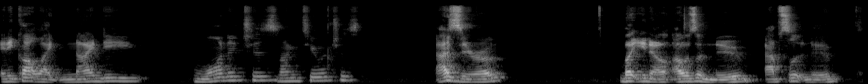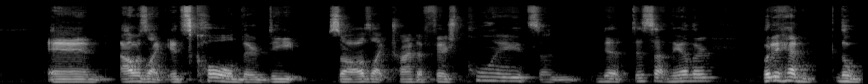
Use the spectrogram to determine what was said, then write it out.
and he caught like ninety one inches, ninety two inches. I zeroed, but you know I was a noob, absolute noob, and I was like, it's cold, they're deep, so I was like trying to fish points and this that and the other, but it had the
